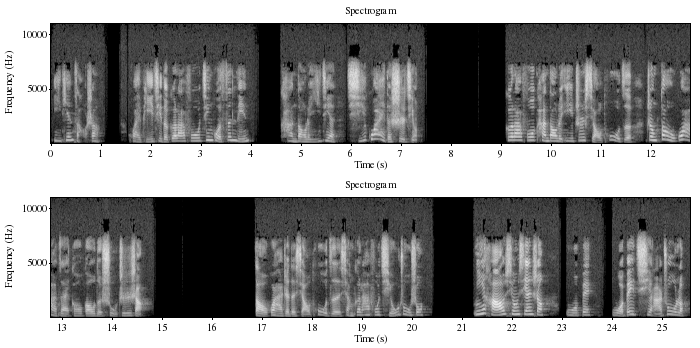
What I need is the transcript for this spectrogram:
一天早上，坏脾气的格拉夫经过森林，看到了一件奇怪的事情。格拉夫看到了一只小兔子正倒挂在高高的树枝上。倒挂着的小兔子向格拉夫求助说：“你好，熊先生，我被我被卡住了，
